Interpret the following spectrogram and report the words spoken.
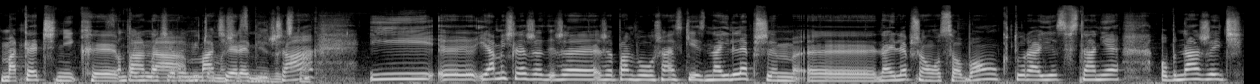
matecznik y, pana Macierewicza tak. I y, ja myślę, że, że, że pan Wołoszański jest najlepszym, y, najlepszą osobą, która jest w stanie obnażyć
